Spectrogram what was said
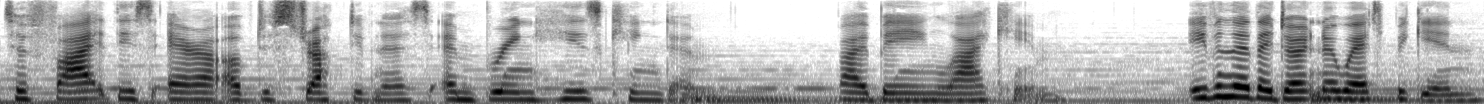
to fight this era of destructiveness and bring His kingdom by being like Him. Even though they don't know where to begin,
